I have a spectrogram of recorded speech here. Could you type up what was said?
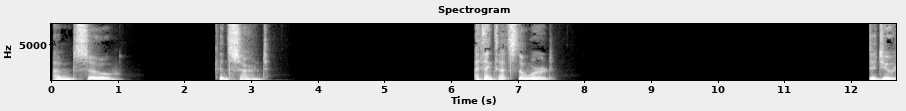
I'm so concerned I think that's the word. Did you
